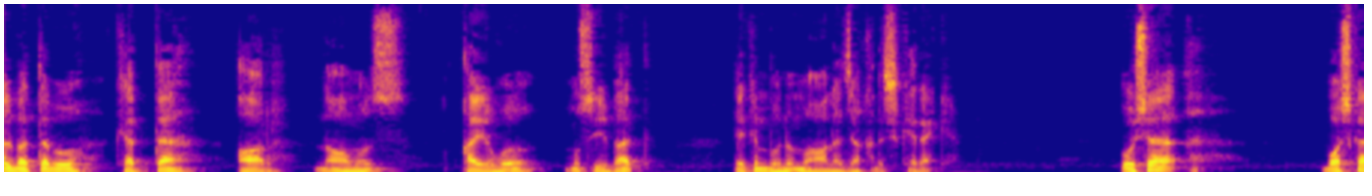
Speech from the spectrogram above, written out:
Albatta bu katta or nomus qayg'u musibat lekin buni muolaja qilish kerak. O'sha boshqa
